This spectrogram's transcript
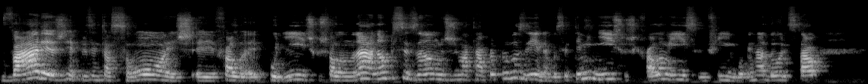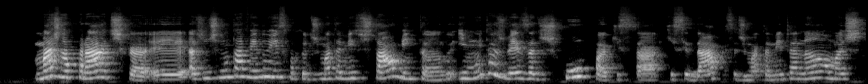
várias representações, é, fala, é, políticos falando, ah, não precisamos desmatar para produzir, né? Você tem ministros que falam isso, enfim, governadores e tal. Mas na prática, é, a gente não está vendo isso, porque o desmatamento está aumentando, e muitas vezes a desculpa que, que se dá para esse desmatamento é não, mas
